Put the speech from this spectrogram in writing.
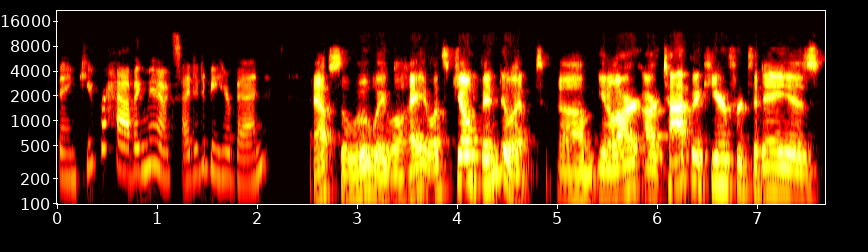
Thank you for having me. I'm excited to be here, Ben. Absolutely. Well, hey, let's jump into it. Um, you know, our, our topic here for today is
